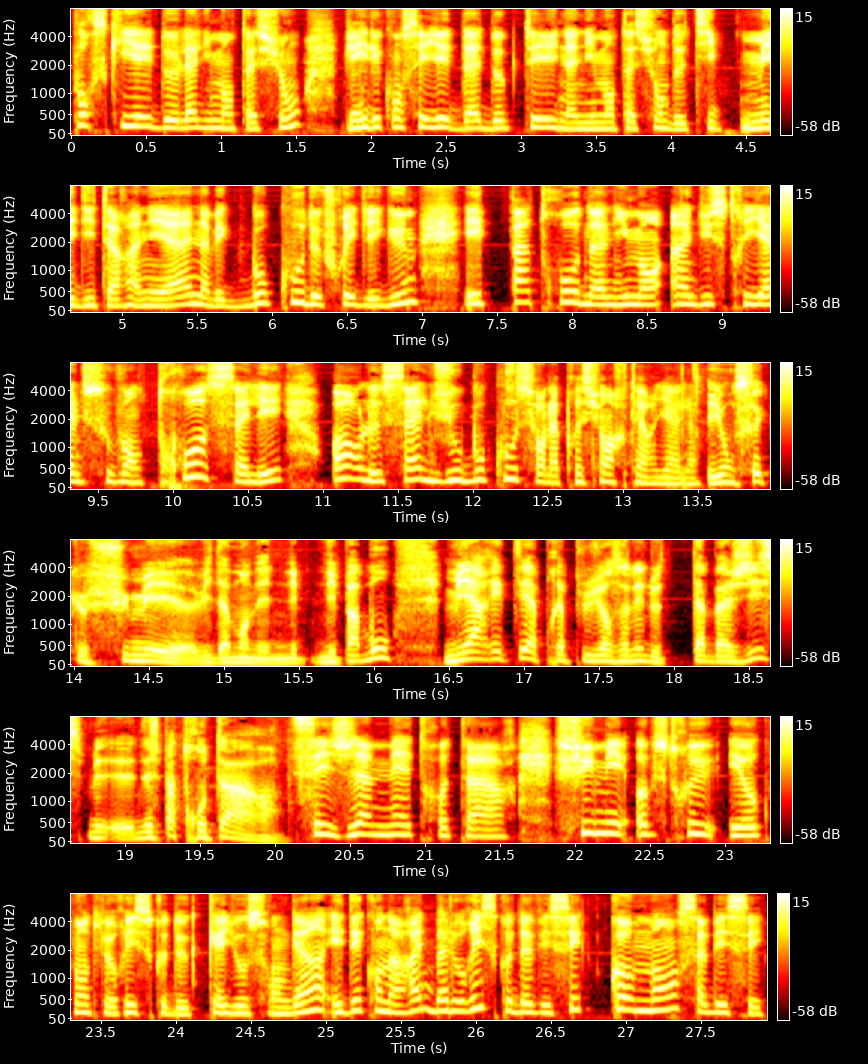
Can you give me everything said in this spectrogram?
pour ce qui est de l'alimentation, bien il est conseillé d'adopter une alimentation de type méditerranéenne avec beaucoup de fruits et de légumes et pas trop d'aliments industriels souvent trop salés. Or le sel joue beaucoup sur la pression artérielle. Et on sait que fumer évidemment n'est pas bon, mais arrêter après plusieurs années de tabagisme, n'est-ce pas trop tard? C'est jamais trop tard. Fumer obstrue et augmente le risque de caillots sanguins et dès qu'on arrête, bah, le risque d'AVC commence à baisser.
